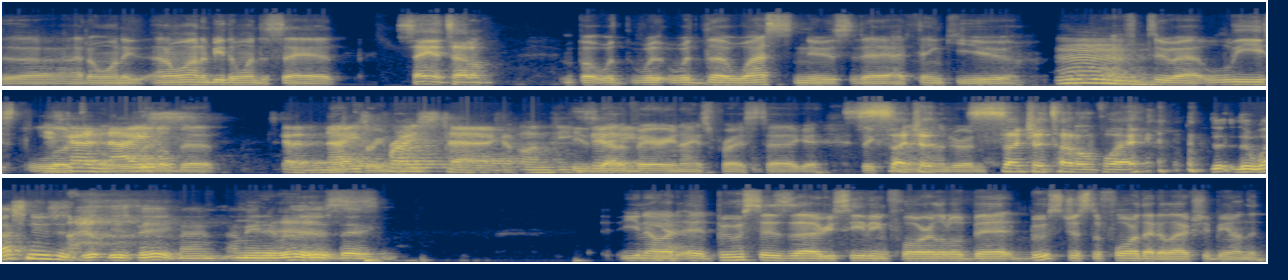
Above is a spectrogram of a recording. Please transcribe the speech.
Uh, I don't want to. I don't want to be the one to say it. Say it, Tuttle. But with with, with the West news today, I think you Mm. have to at least He's look got a nice- little bit. He's got a nice Fremont. price tag on DK. He's got a very nice price tag at Such a hundred. such a Tuttle play. The, the West News is is big, man. I mean, it, It really is. is. big. You know, it, it boosts his uh, receiving floor a little bit. Boosts just the floor that he'll actually be on the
